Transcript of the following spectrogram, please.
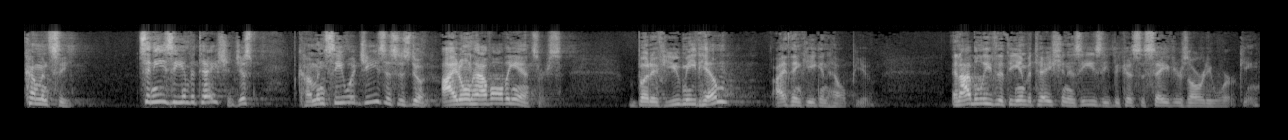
Come and see. It's an easy invitation. Just come and see what Jesus is doing. I don't have all the answers. But if you meet him, I think he can help you. And I believe that the invitation is easy because the Savior's already working.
